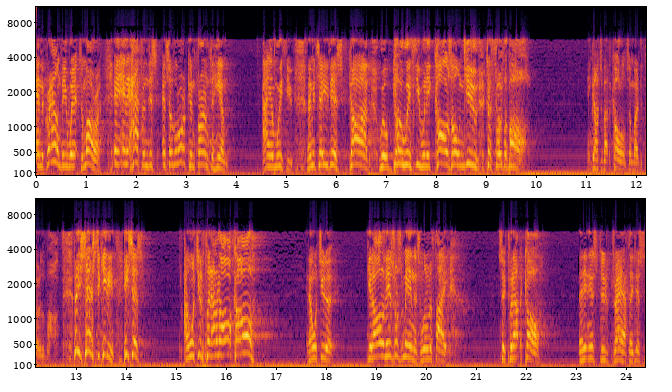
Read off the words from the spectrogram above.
and the ground be wet tomorrow. And, and it happened. Just, and so the Lord confirmed to him, I am with you. Let me tell you this God will go with you when He calls on you to throw the ball. And God's about to call on somebody to throw the ball. But He says to Gideon, He says, I want you to put out an all call, and I want you to get all of Israel's men that's willing to fight. So He put out the call. They didn't institute a draft. They just,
